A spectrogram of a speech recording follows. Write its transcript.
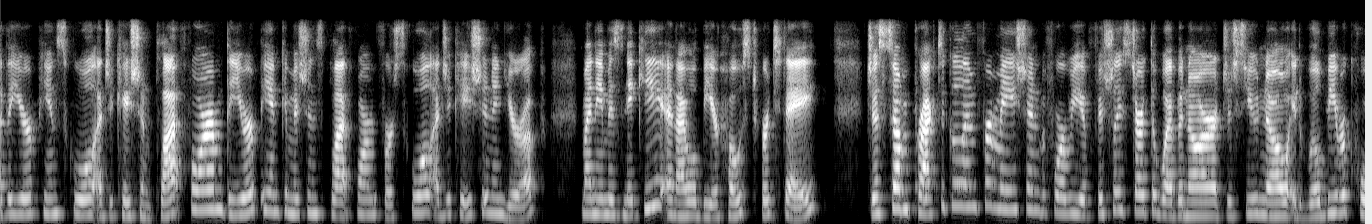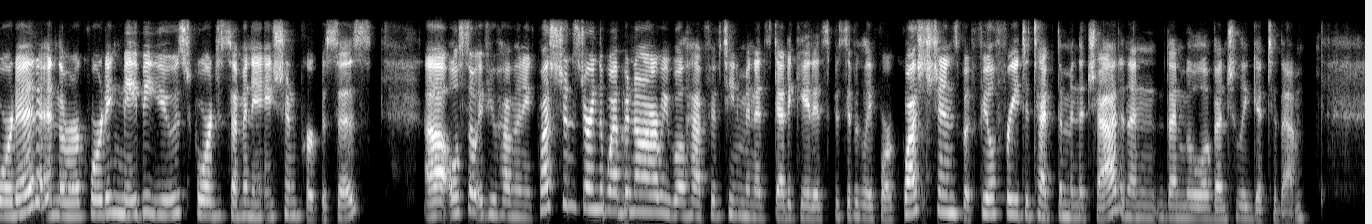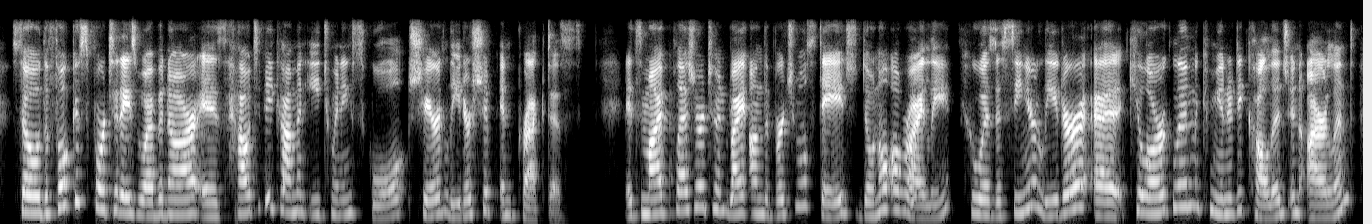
by the European School Education Platform, the European Commission's platform for school education in Europe. My name is Nikki and I will be your host for today. Just some practical information before we officially start the webinar. Just so you know, it will be recorded and the recording may be used for dissemination purposes. Uh, also, if you have any questions during the webinar, we will have 15 minutes dedicated specifically for questions, but feel free to type them in the chat and then, then we'll eventually get to them. So the focus for today's webinar is how to become an eTwinning school, shared leadership in practice. It's my pleasure to invite on the virtual stage Donal O'Reilly, who is a senior leader at Killorglin Community College in Ireland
